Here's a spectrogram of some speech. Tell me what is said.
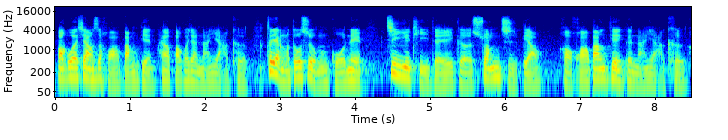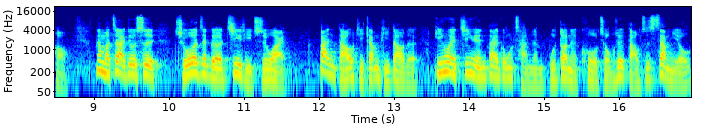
包括像是华邦电，还有包括像南亚科，这两个都是我们国内记忆体的一个双指标，好，华邦电跟南亚科，好，那么再就是除了这个记忆体之外，半导体刚提到的，因为晶圆代工产能不断的扩充，所以导致上游。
